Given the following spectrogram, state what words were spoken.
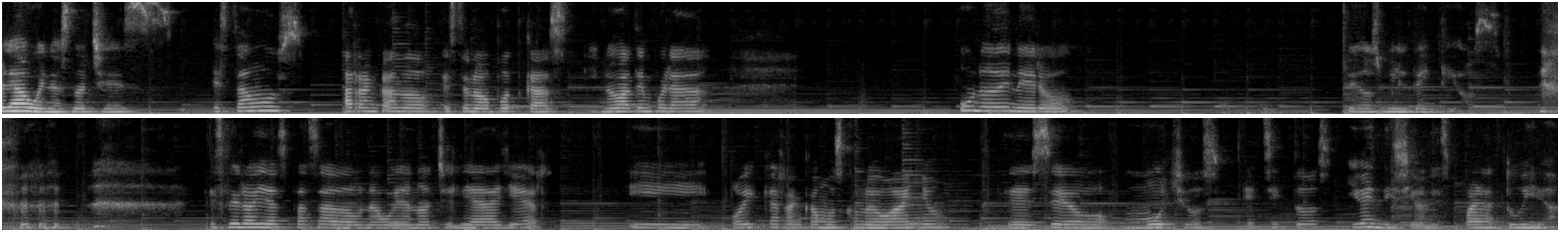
Hola, buenas noches. Estamos arrancando este nuevo podcast y nueva temporada 1 de enero de 2022. Espero hayas pasado una buena noche el día de ayer y hoy que arrancamos con nuevo año, te deseo muchos éxitos y bendiciones para tu vida.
